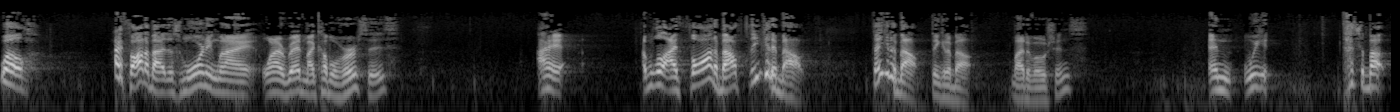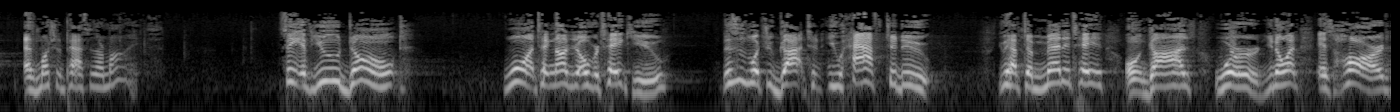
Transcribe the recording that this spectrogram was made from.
Well, I thought about it this morning when I, when I read my couple verses. I, well, I thought about thinking about, thinking about, thinking about my devotions. And we, that's about as much as passes our minds. See, if you don't want technology to overtake you, this is what you got to, you have to do. You have to meditate on God's Word. You know what? It's hard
